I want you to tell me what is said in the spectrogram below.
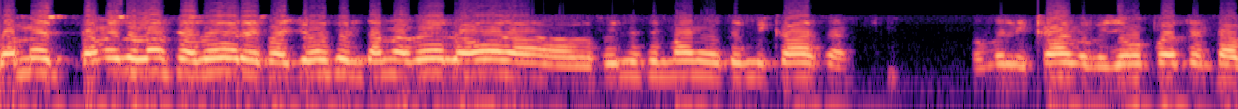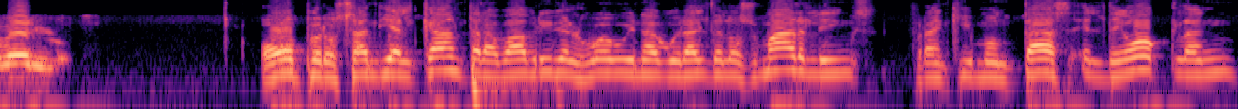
dame, dame dos lanzadores para yo sentarme a verlo ahora, los fines de semana, estoy en mi casa, dominicano, que yo me puedo sentar a verlo. Oh, pero Sandy Alcántara va a abrir el juego inaugural de los Marlins, Frankie Montaz el de Oakland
